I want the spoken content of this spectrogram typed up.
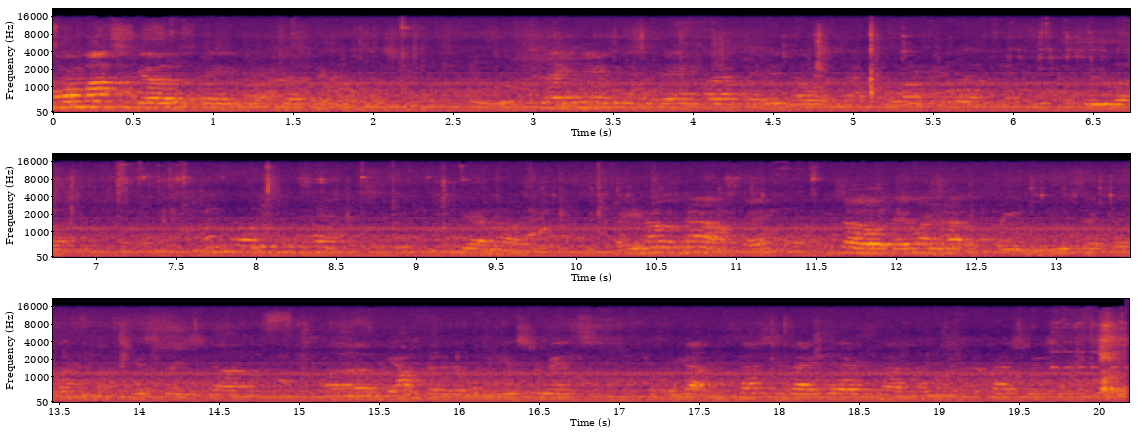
Four months ago, they, came to the band class, they didn't know exactly what they were to, uh, yeah, no, but he knows now, okay? So they learned how to read music, they learned about history stuff, uh, we outfitted them with instruments, we got professors back there, we got them with professors.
